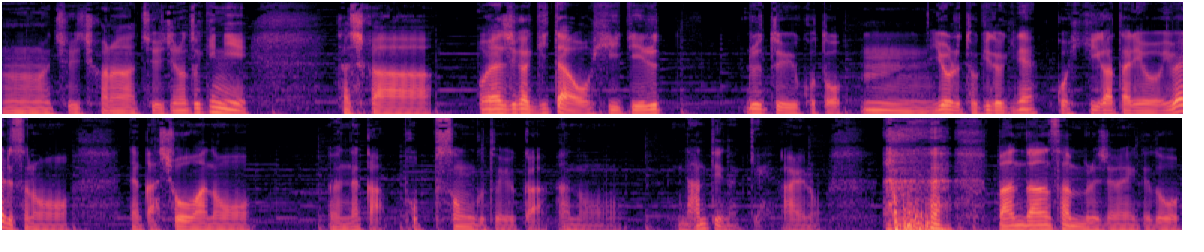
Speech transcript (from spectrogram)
うん中1かな。中1の時に確か親父がギターを弾いているってるということ。うん夜時々ねこう弾き語りをいわゆるそのなんか昭和のなんかポップソングというかあの何て言うんだっけああいうの。バンドアンサンブルじゃないけど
